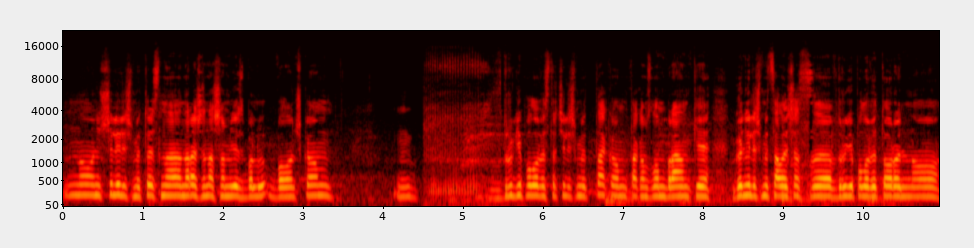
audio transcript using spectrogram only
No nie strzeliliśmy. To jest na, na razie nasza jest bolączką. Mm, W drugiej połowie straciliśmy taką, taką złą bramkę. Goniliśmy cały czas e, w drugiej połowie Toruń. No,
